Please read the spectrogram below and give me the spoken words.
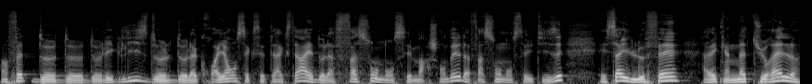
en fait de, de, l'église, de, de la croyance, etc., etc., et de la façon dont c'est marchandé, la façon dont c'est utilisé. Et ça, il le fait avec un naturel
